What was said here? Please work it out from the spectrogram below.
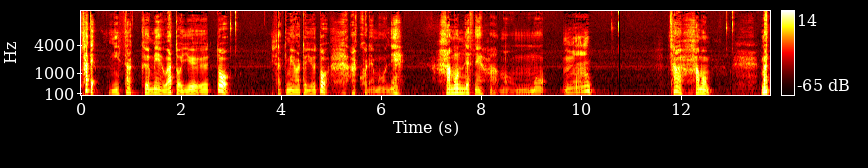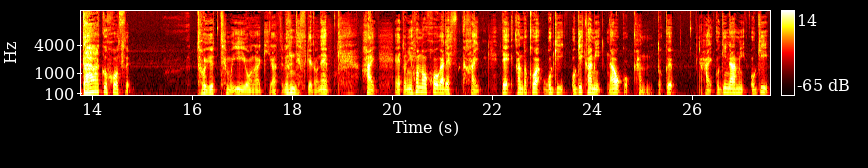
さて、2作目はというと、2作目はというと、あ、これもうね、波紋ですね。波紋も。うん。さあ、波紋。まあ、ダークホース。と言ってもいいような気がするんですけどね。はい。えっ、ー、と、日本の邦画です。はい。で、監督は、小木、小木上直子監督。はい。小木並、小木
